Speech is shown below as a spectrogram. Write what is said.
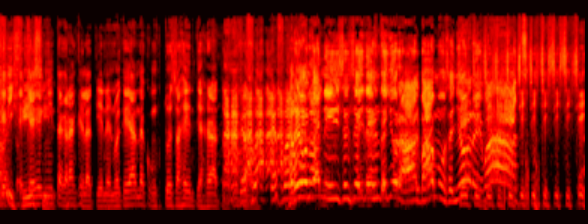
que- es que es en Instagram que la tiene, no es que anda con toda esa gente a rato. tú ¿Qué fue- sabes. qué fue lo Pero mismo- organícense y dejen de llorar. Vamos, señores. Sí, sí, va. sí, sí, sí, sí, sí, sí, sí,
